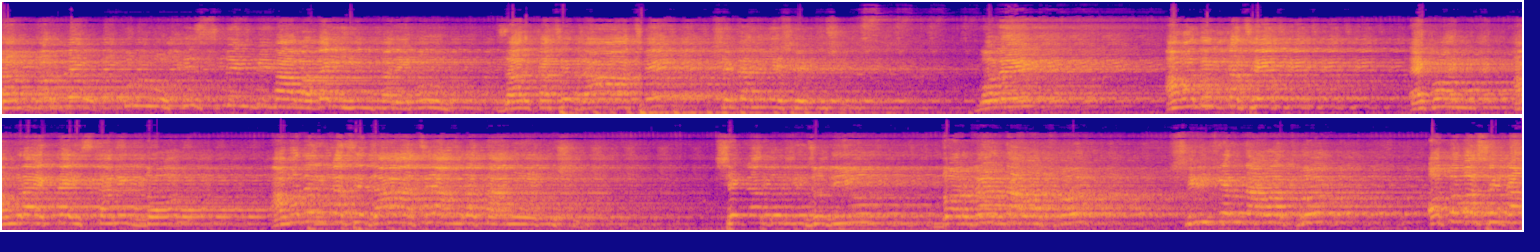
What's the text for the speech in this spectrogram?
দাবি করবে যার কাছে যা আছে সেটা নিয়ে সে খুশি। বলে, আমাদের কাছে এখন আমরা একটা ইসলামিক দল, আমাদের কাছে যা আছে আমরা তা নিয়ে খুশি। সেটা যদিও দরগার দাওয়াত হোক, শিরিকের দাওয়াত হোক, অথবা সেটা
